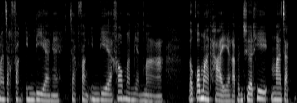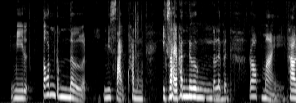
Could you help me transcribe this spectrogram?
มาจากฝั่งอินเดียไงจากฝั่งอินเดียเข้ามาเมียนมา แล้วก็มาไทยอะค่ะเป็นเชื้อที่มาจากมีต้นกำเนิด มีสายพันธุ์อีกสายพันธุ์หนึ่งก็เลยเป็นรอบใหม่ คราว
